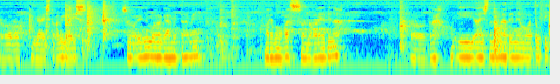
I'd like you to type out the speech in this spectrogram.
So, guys, na kami guys. So, yun yung mga gamit namin. Para bukas. So, naka-ready na. So, tara. I-ayos na lang natin yung mga tubig.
